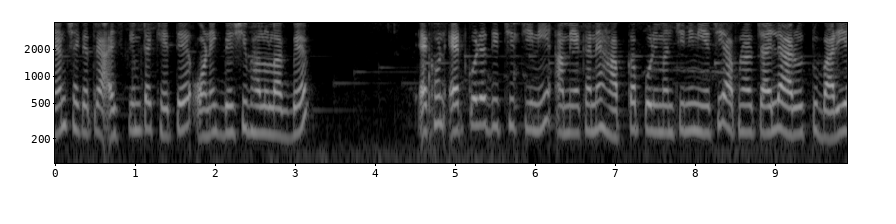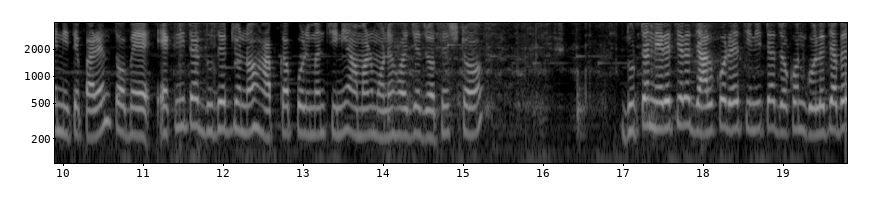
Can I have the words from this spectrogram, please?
নেন, সেক্ষেত্রে আইসক্রিমটা খেতে অনেক বেশি ভালো লাগবে। এখন অ্যাড করে দিচ্ছি চিনি। আমি এখানে হাফ কাপ পরিমাণ চিনি নিয়েছি। আপনারা চাইলে আরও একটু বাড়িয়ে নিতে পারেন। তবে এক লিটার দুধের জন্য হাফ কাপ পরিমাণ চিনি আমার মনে হয় যে যথেষ্ট। দুধটা নেড়ে চেড়ে জাল করে চিনিটা যখন গলে যাবে,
